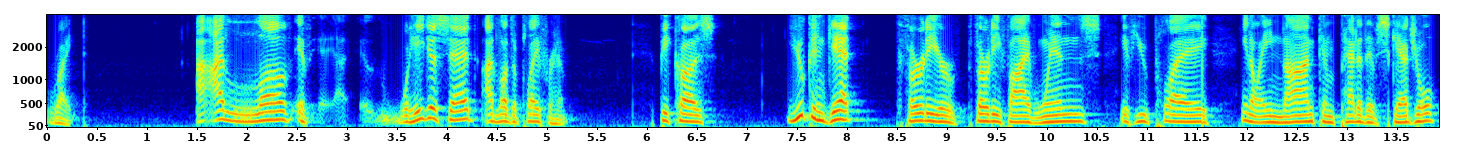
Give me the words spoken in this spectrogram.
right. I, I love if what he just said. I'd love to play for him because you can get 30 or 35 wins if you play, you know, a non-competitive schedule.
